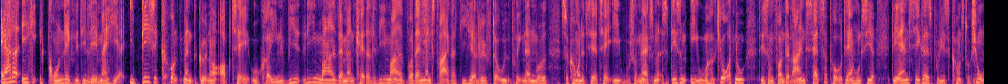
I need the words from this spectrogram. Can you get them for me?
er der ikke et grundlæggende dilemma her? I det sekund, man begynder at optage Ukraine, lige meget hvad man kalder det, lige meget hvordan man strækker de her løfter ud på en eller anden måde, så kommer det til at tage EU's opmærksomhed. Altså det, som EU har gjort nu, det som von der Leyen satser på, det er, hun siger, det er en sikkerhedspolitisk konstruktion.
